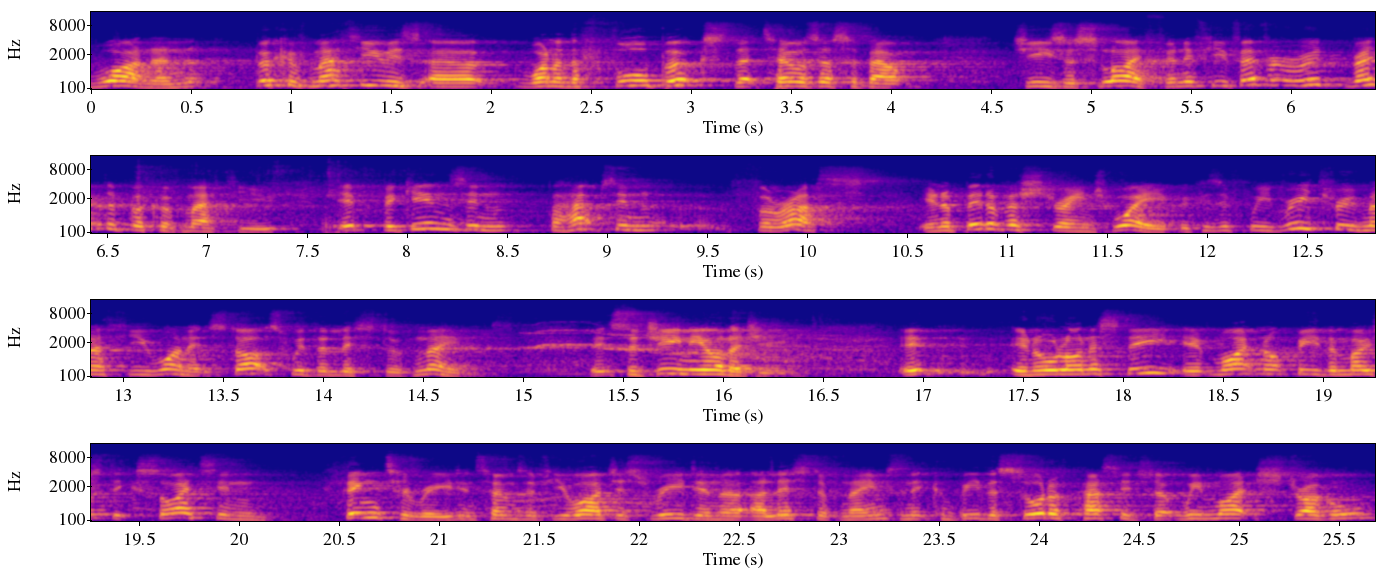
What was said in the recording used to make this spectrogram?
1. And the book of Matthew is uh, one of the four books that tells us about Jesus' life. And if you've ever read, read the book of Matthew, it begins in perhaps in for us in a bit of a strange way because if we read through Matthew 1, it starts with a list of names. It's a genealogy. It, in all honesty, it might not be the most exciting thing to read in terms of you are just reading a, a, list of names, and it can be the sort of passage that we might struggle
